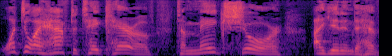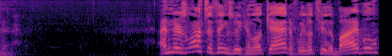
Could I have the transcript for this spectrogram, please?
What do I have to take care of to make sure I get into heaven? And there's lots of things we can look at. If we look through the Bible,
